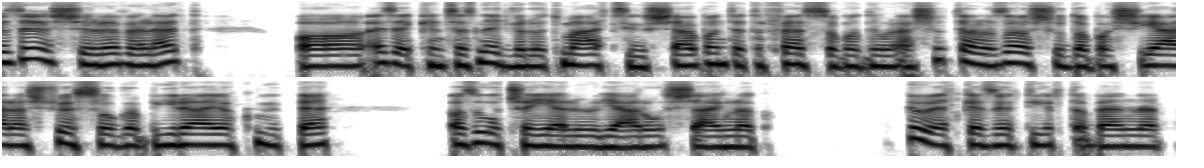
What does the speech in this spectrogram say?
Az első levelet a 1945 márciusában, tehát a felszabadulás után az alsódabasi járás főszolgabírája küldte az ócsai előjáróságnak. Következőt írta benne.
